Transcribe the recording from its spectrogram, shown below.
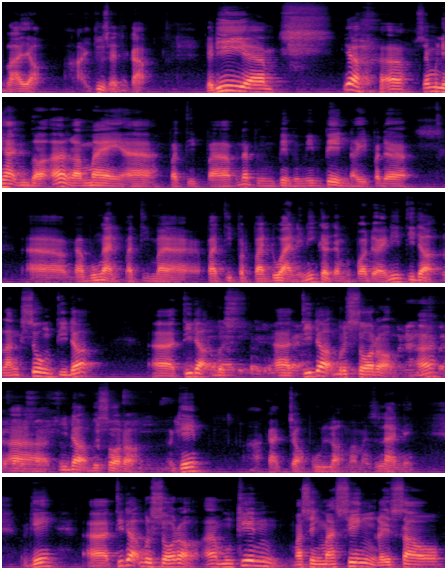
layak. Ha, itu saya cakap. Jadi, uh, ya, uh, saya melihat juga uh, ramai uh, parti, uh, pemimpin-pemimpin daripada uh, gabungan parti parti perpaduan ini kerajaan perpaduan ini tidak langsung tidak uh, tidak ber, uh, tidak bersuara uh, uh, tidak bersuara okey? Uh, kacau pula Mama Zlan ni. Okey? Uh, tidak bersuara uh, mungkin masing-masing risau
